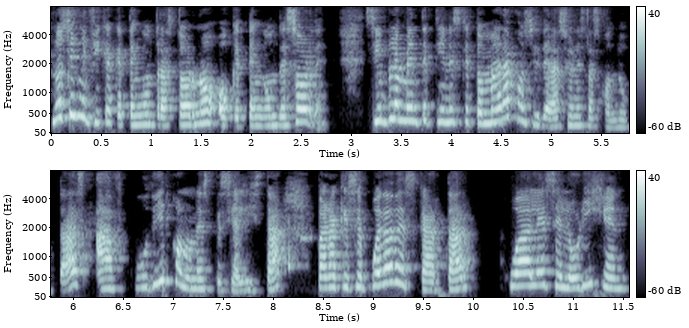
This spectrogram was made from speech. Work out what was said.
no significa que tenga un trastorno o que tenga un desorden. Simplemente tienes que tomar a consideración estas conductas, acudir con un especialista para que se pueda descartar cuál es el origen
